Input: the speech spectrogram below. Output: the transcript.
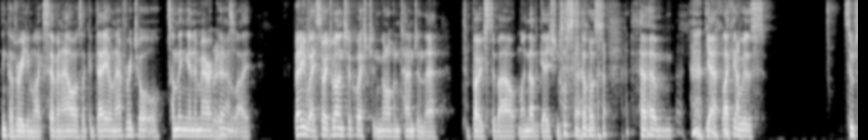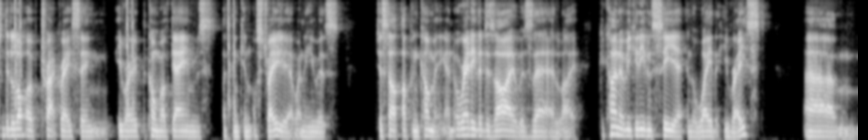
I think I was reading like seven hours like a day on average or something in America. Brilliant. And like, but anyway, sorry to answer your question, gone off on tangent there to boast about my navigational skills. um, yeah, like it was. Simpson did a lot of track racing. He rode the Commonwealth Games, I think, in Australia when he was just up, up and coming, and already the desire was there. Like you kind of, you could even see it in the way that he raced. Um,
